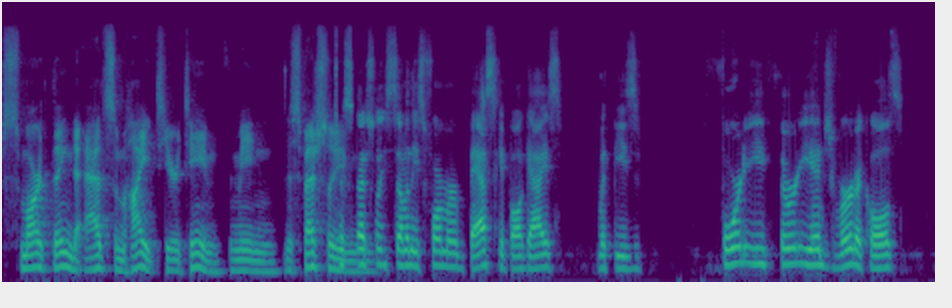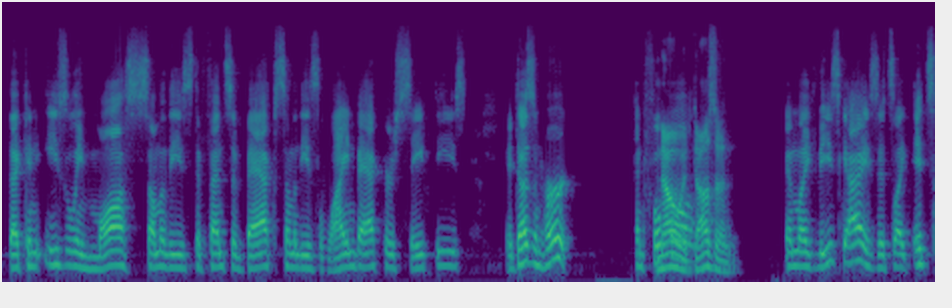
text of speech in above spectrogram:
smart thing to add some height to your team. I mean, especially especially some of these former basketball guys with these 40, 30 inch verticals that can easily moss some of these defensive backs, some of these linebackers, safeties. It doesn't hurt. And football. No, it doesn't. And like these guys, it's like it's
